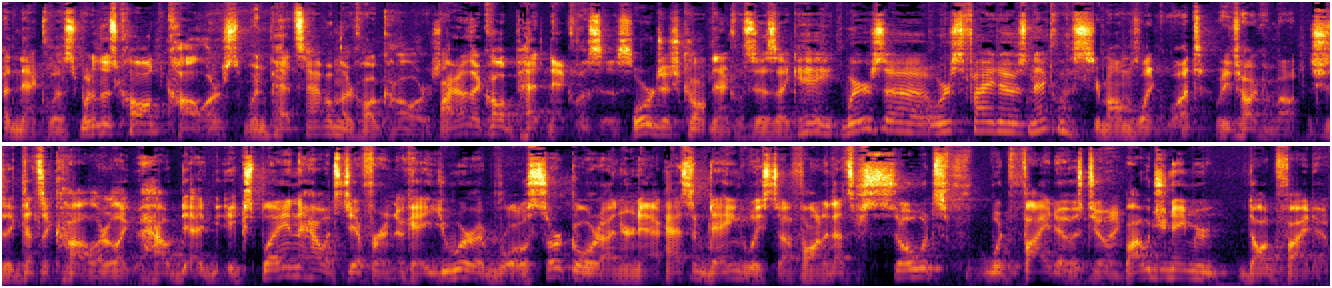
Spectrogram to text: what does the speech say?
a necklace. What are those called? Collars. When pets have them, they're called collars. Why aren't they called pet necklaces? Or just called necklaces. Like, hey, where's uh, where's Fido's necklace? Your mom's like, what? What are you talking about? She's like, that's a collar. Like, how? Explain how it's different. Okay, you wear a, a circle around your neck, has some dangly stuff on it. That's so. It's what Fido's doing. Why would you name your dog Fido?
